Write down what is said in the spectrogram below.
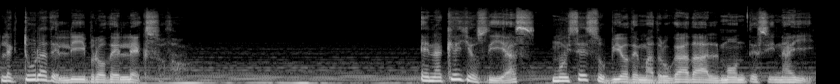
Lectura del libro del Éxodo. En aquellos días, Moisés subió de madrugada al monte Sinaí,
